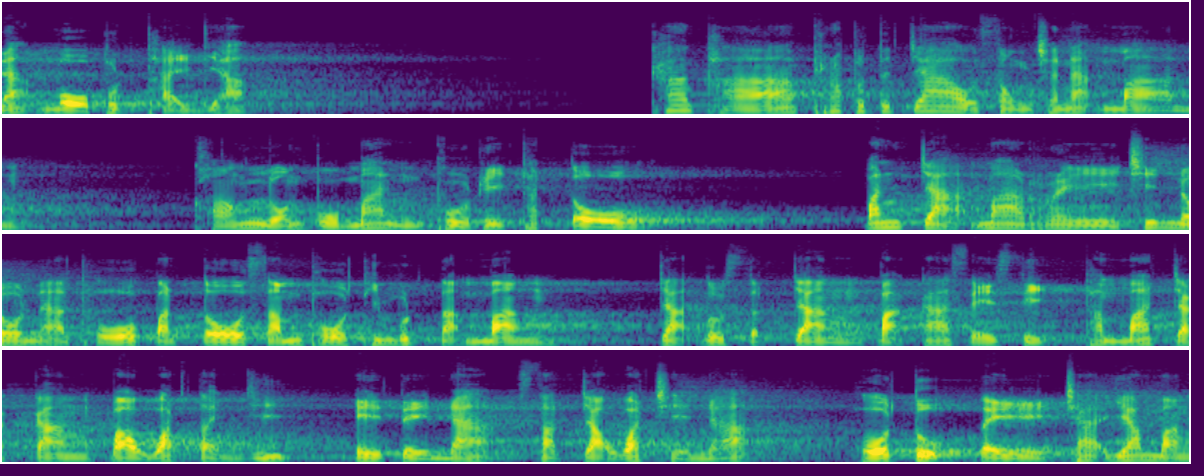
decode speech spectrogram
นะโมพุทไทยะคาถาพระพุทธเจ้าทรงชนะมารของหลวงปู่มั่นภูริทัตโต ปัญจมาเรชิโนนาโถปัตโตสัมโพธิมุตตะมัง จะตุสัจจังปะกาเสสิธรรมจักกังปาวัตตยิ เอเตนะ สัจจวัชเชนะ โหตุเตชะยะมัง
